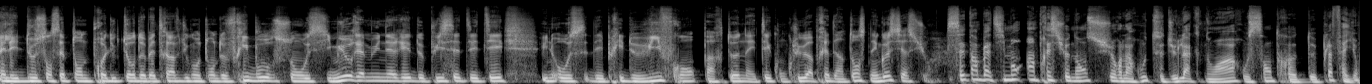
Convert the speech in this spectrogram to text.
Les 270 producteurs de betteraves du canton de Fribourg sont aussi mieux rémunérés depuis cet été. Une hausse des prix de 8 francs par tonne a été conclue après d'intenses négociations. C'est un bâtiment impressionnant sur la route du lac Noir au centre de Plafaillon.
